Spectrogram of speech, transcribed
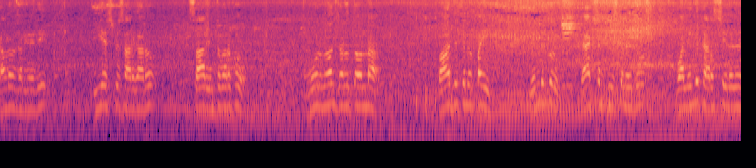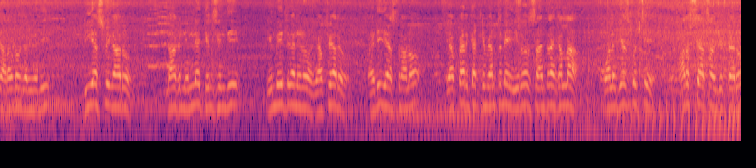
కలవడం జరిగేది. డిఎస్పీ సార్ గారు సార్ ఇంతవరకు మూడు రోజులు జరుగుతున్న బాధితులపై ఎందుకు యాక్షన్ తీసుకోలేదు? వాళ్ళు ఎందుకు అరెస్ట్ చేయలేదు అని అడగడం జరిగేది. డిఎస్పీ గారు నాకు నిన్నే తెలిసింది. ఇమీడియట్గా నేను ఎఫ్ఐఆర్ రెడీ చేస్తున్నాను. ఎఫ్ఐఆర్ కట్టిన వెంటనే ఈరోజు సాయంత్రం కల్లా వాళ్ళు తీసుకొచ్చి అరెస్ట్ చేస్తామని చెప్పారు.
